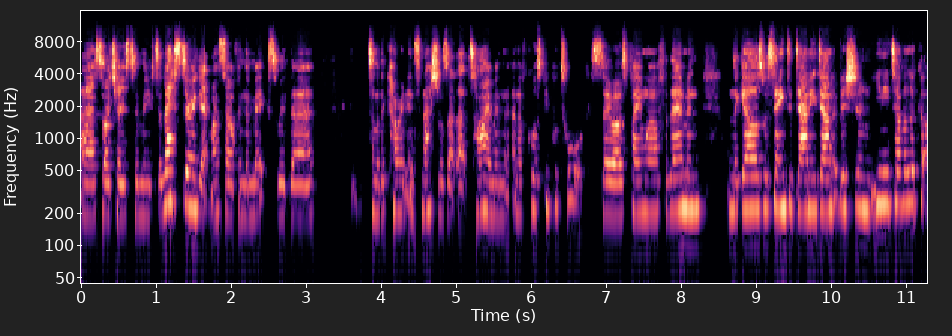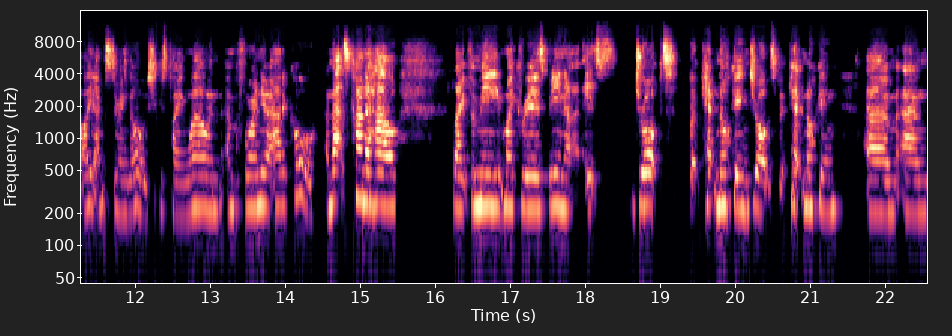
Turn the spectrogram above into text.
Uh, so I chose to move to Leicester and get myself in the mix with uh, some of the current internationals at that time. And, and of course, people talk. So I was playing well for them. And, and the girls were saying to Danny down at Bisham, you need to have a look at our youngster in goal. She's playing well. And, and before I knew it, I had a call. And that's kind of how, like, for me, my career has been it's dropped, but kept knocking, dropped, but kept knocking. Um, and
